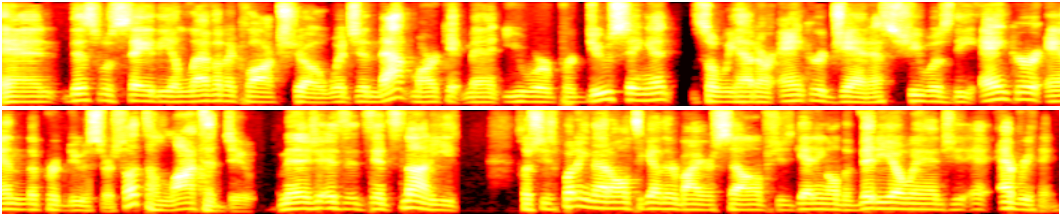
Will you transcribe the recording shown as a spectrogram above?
And this was, say, the 11 o'clock show, which in that market meant you were producing it. So we had our anchor, Janice. She was the anchor and the producer. So that's a lot to do. I mean, it's, it's, it's not easy. So she's putting that all together by herself. She's getting all the video in, she, everything.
